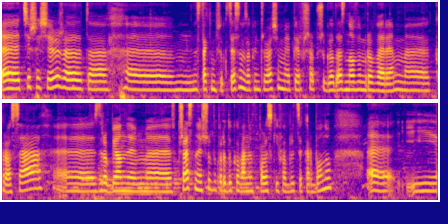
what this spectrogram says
E, cieszę się, że ta, z takim sukcesem zakończyła się moja pierwsza przygoda z nowym rowerem e, Crossa, e, zrobionym w Przasnyszu, wyprodukowanym w polskiej fabryce karbonu. I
